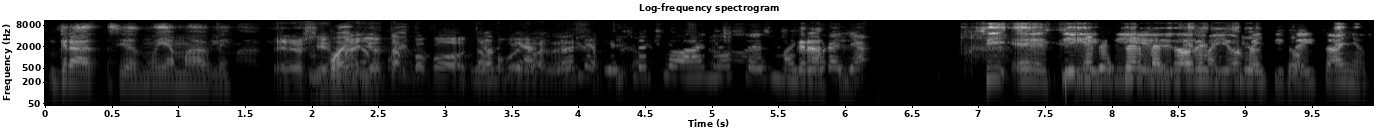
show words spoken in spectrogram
Gracias, muy amable. Pero si es Bueno. mayor tampoco, tampoco le van a Gloria, dejar tirado. 18 años es mayor Gracias. allá. Sí, eh, Tiene sí, que sí, ser él menor es de mayor, 18. 26 años.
